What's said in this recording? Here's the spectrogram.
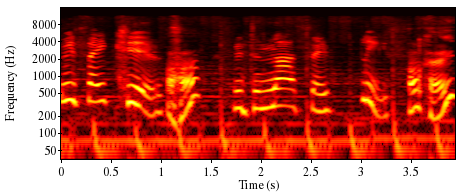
We say cute. Uh huh. We do not say please. Okay.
